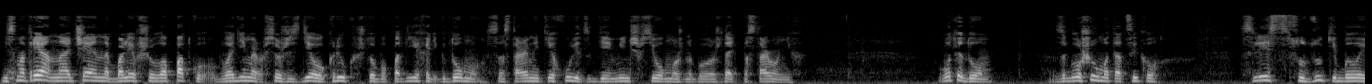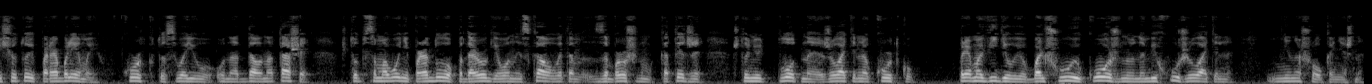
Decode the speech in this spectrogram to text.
Несмотря на отчаянно болевшую лопатку, Владимир все же сделал крюк, чтобы подъехать к дому со стороны тех улиц, где меньше всего можно было ждать посторонних. Вот и дом. Заглушил мотоцикл. Слезть с Судзуки было еще той проблемой. Куртку-то свою он отдал Наташе, чтобы самого не продуло по дороге, он искал в этом заброшенном коттедже что-нибудь плотное, желательно куртку. Прямо видел ее, большую, кожаную, на меху желательно. Не нашел, конечно.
